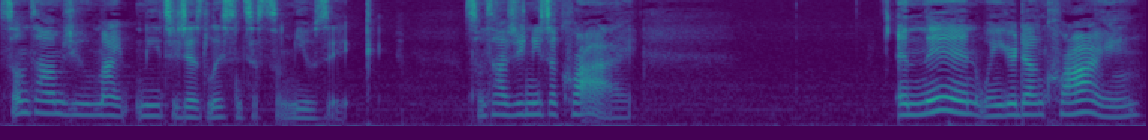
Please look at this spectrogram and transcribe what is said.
Sometimes you might need to just listen to some music. Sometimes you need to cry. And then when you're done crying,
